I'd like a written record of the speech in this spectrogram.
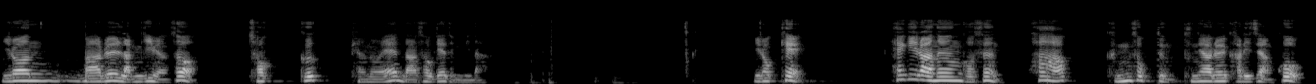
이런 말을 남기면서 적극 변호에 나서게 됩니다. 이렇게 핵이라는 것은 화학, 금속 등 분야를 가리지 않고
